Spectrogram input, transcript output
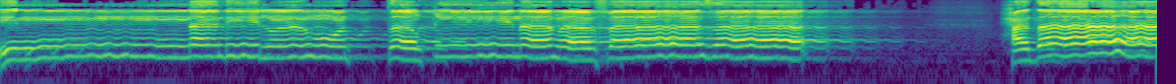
إن للمتقين مفازا. حدائق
